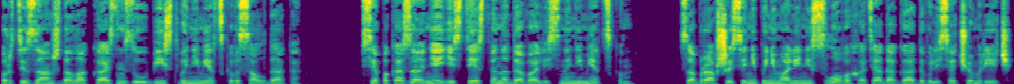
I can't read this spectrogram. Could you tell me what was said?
партизан ждала казнь за убийство немецкого солдата. Все показания, естественно, давались на немецком. Собравшиеся не понимали ни слова, хотя догадывались, о чем речь.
